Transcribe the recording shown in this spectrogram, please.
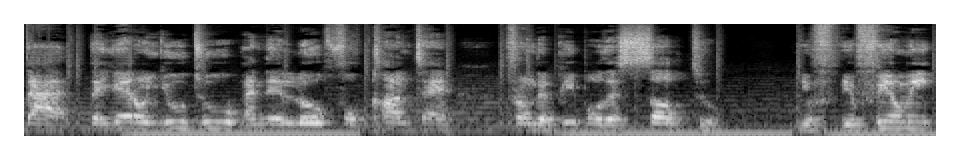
that they get on YouTube and they look for content from the people they sub to. You, you feel me?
